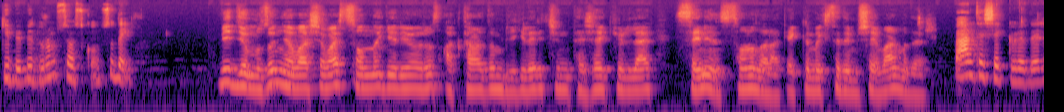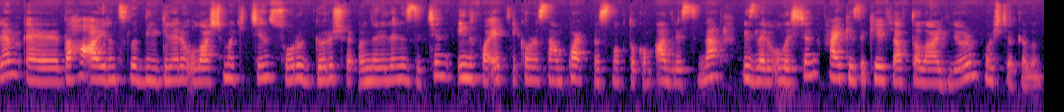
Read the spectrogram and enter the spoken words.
gibi bir durum söz konusu değil. Videomuzun yavaş yavaş sonuna geliyoruz. Aktardığım bilgiler için teşekkürler. Senin son olarak eklemek istediğin bir şey var mıdır? Ben teşekkür ederim. Ee, daha ayrıntılı bilgilere ulaşmak için soru, görüş ve önerileriniz için info.ikorasanpartners.com adresinden bizlere ulaşın. Herkese keyifli haftalar diliyorum. Hoşçakalın.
